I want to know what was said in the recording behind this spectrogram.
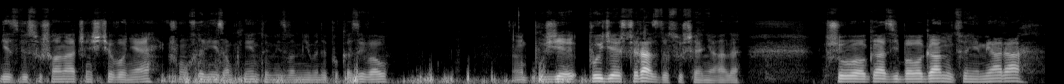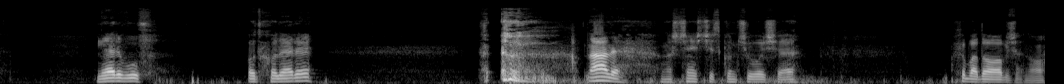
jest wysuszona, częściowo nie. Już mam chętnie zamkniętą, więc wam nie będę pokazywał. No, pójdzie, pójdzie jeszcze raz do suszenia, ale przy okazji bałaganu co nie miara, nerwów od cholery. No ale na szczęście skończyło się chyba dobrze, no,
